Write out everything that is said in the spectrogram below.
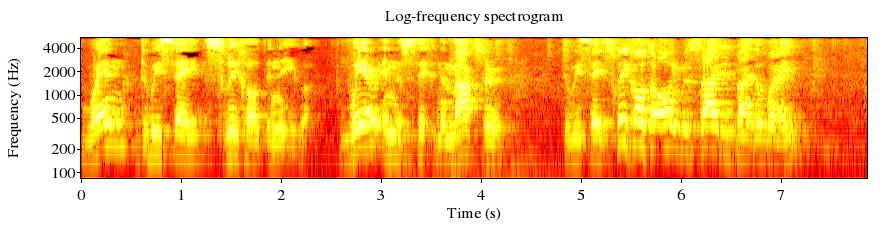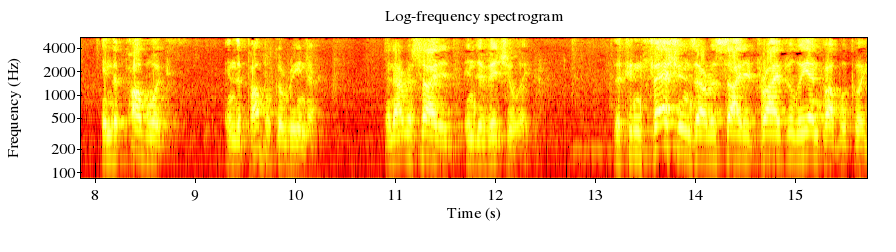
When do we say Slichot in the Ne'ilah? Where in the, in the Machzor do we say Slichot are only recited, by the way, in the public, in the public arena. They're not recited individually. The confessions are recited privately and publicly.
